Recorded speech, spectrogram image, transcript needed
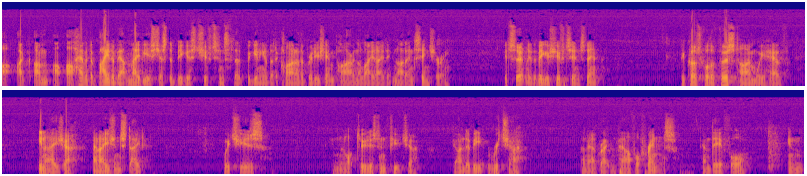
I, will have a debate about maybe it's just the biggest shift since the beginning of the decline of the British Empire in the late 18th, 19th century. It's certainly the biggest shift since then. Because for the first time we have in Asia an Asian state which is, in the not too distant future, going to be richer than our great and powerful friends. And therefore, in,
